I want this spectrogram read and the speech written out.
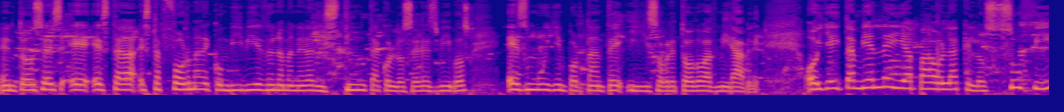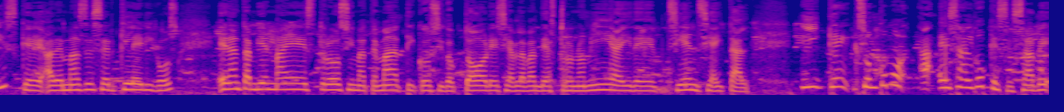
Entonces, eh, esta, esta forma de convivir de una manera distinta con los seres vivos es muy importante y sobre todo admirable. Oye, y también leía Paola que los sufis, que además de ser clérigos, eran también maestros y matemáticos y doctores y hablaban de astronomía y de ciencia y tal. Y que son como, es algo que se sabe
